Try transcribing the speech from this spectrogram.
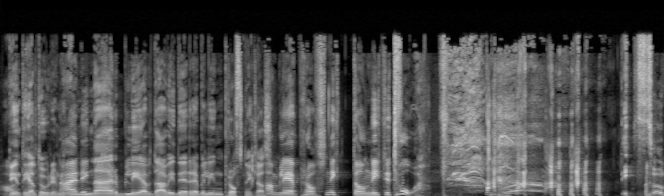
Ja. Det är inte helt orimligt. Nej, det- När blev David Rebellin proffs, Niklas? Han blev proffs 1992. Det är så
